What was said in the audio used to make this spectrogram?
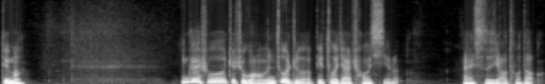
对吗？”应该说，这是网文作者被作家抄袭了。艾斯摇头道：“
